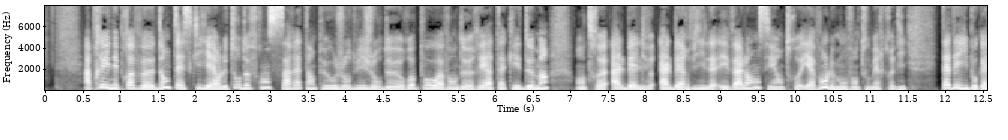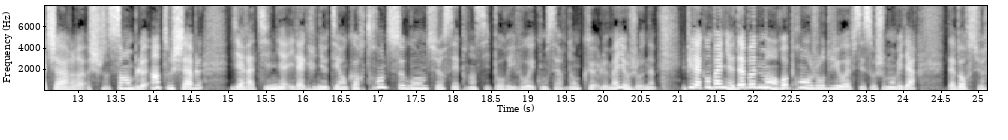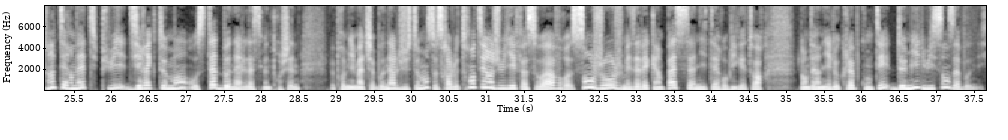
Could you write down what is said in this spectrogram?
Après une épreuve dantesque hier, le Tour de France s'arrête un peu aujourd'hui, jour de repos avant de réattaquer demain entre Albertville et Valence et entre et avant le Mont Ventoux mercredi. Tadej Pogacar semble intouchable. Hier à Tignes, il a grignoté encore 30 secondes sur ses principaux rivaux et conserve donc le maillot jaune. Et puis la campagne d'abonnement reprend aujourd'hui au FC Sochaux-Montbéliard. D'abord sur Internet, puis directement au Stade Bonal la semaine prochaine. Le premier match à Bonal, justement, ce sera le 31 juillet face au Havre, sans jauge, mais avec un pass sanitaire obligatoire. L'an dernier, le club comptait 2800 abonnés.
